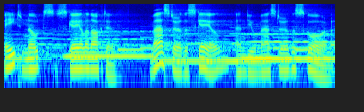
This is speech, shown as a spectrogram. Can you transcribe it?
eight notes, scale an octave. Master the scale, and you master the score.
